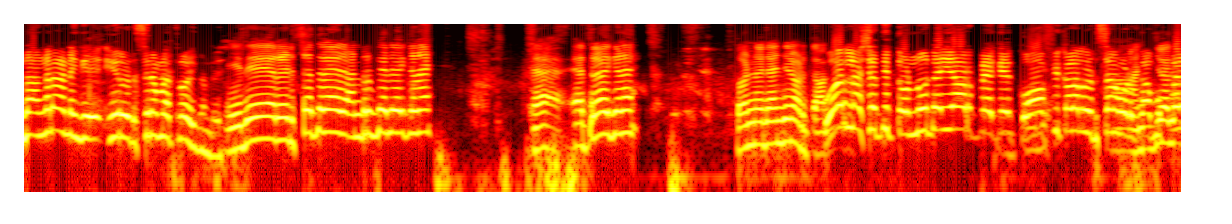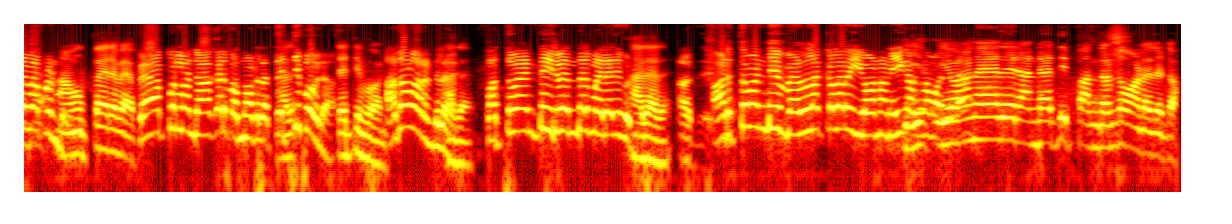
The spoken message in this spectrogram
എന്നാ അങ്ങനെയാണെങ്കിൽ ഈ റെഡ്സ് നമ്മൾ എത്ര വയ്ക്കണ്ടേ? ഇത് റെഡ്സ് എത്ര? രണ്ടു റുപ്യ വയ്ക്കണേ? എത്ര വയ്ക്കണേ? തൊണ്ണൂറ്റഞ്ചിന് കൊടുക്കാം ഒരു ലക്ഷത്തി തൊണ്ണൂറ്റയ്യായിരം റുപ്യക്ക് കോഫി കളർ റിഡ്സൺ കൊടുക്കാം മുപ്പത് പേപ്പർ ഉണ്ട്. മുപ്പത് പേപ്പർ പേപ്പറിലുണ്ട് ആൾക്കാർ വന്നോട്ടില്ല തെറ്റിപ്പോവില്ല. തെറ്റി പോകണം അതാണ് പറഞ്ഞിട്ടില്ലേ? അതെ. പത്ത് പതിനെട്ട് ഇരുപത് എന്തായാലും മൈലേജ് അതെ. അടുത്ത വണ്ടി വെള്ള കളർ ഇയോണാണ് ഈ കളർ രണ്ടായിരത്തി പന്ത്രണ്ട് മോഡൽ കേട്ടോ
